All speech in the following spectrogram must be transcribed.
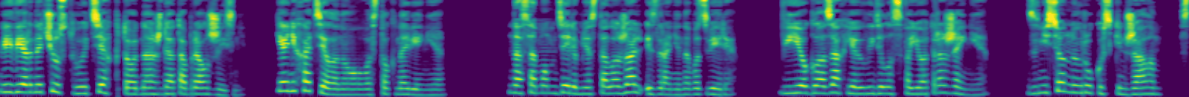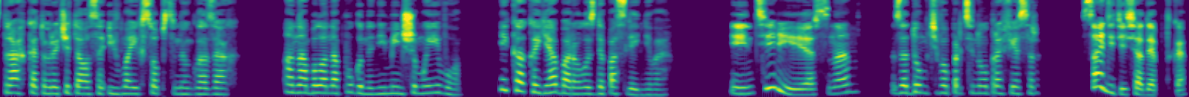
Виверны чувствуют тех, кто однажды отобрал жизнь. Я не хотела нового столкновения. На самом деле мне стало жаль израненного зверя. В ее глазах я увидела свое отражение. Занесенную руку с кинжалом, страх, который читался и в моих собственных глазах. Она была напугана не меньше моего, и, как и я, боролась до последнего. «Интересно», — задумчиво протянул профессор. «Садитесь, адептка».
